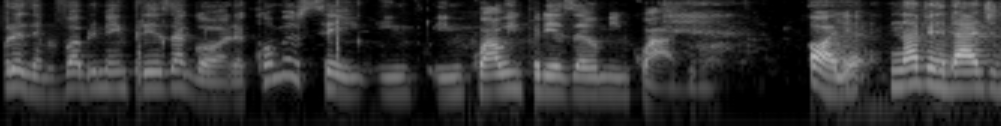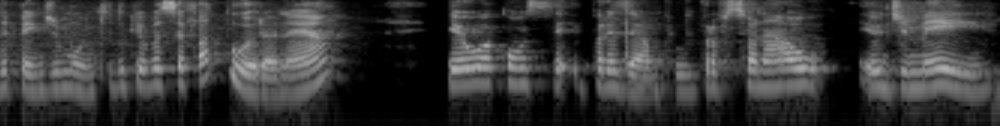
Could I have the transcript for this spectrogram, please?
por exemplo, vou abrir minha empresa agora. Como eu sei em, em qual empresa eu me enquadro? Olha, na verdade depende muito do que você fatura, né? Eu aconselho, por exemplo, o profissional eu de MEI,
